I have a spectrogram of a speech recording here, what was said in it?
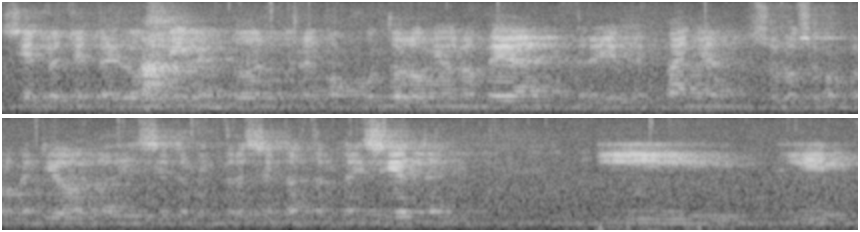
182.000 en, todo, en el conjunto de la Unión Europea, entre ellos España solo se comprometió a 17.337 y, y,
